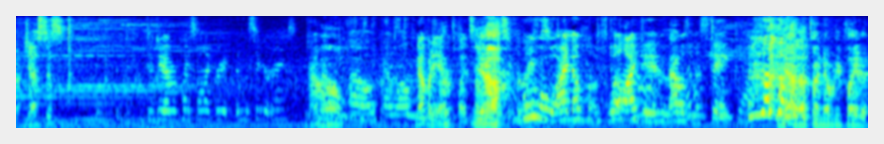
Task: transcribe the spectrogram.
Of justice? Did you ever play Sonic in the Secret Rings? No. No. Oh, okay, well. Nobody ever That's- played Sonic yeah. and the Secret Rings. Ooh, I know. Well, I did, and that was a mistake. yeah, that's why nobody played it.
